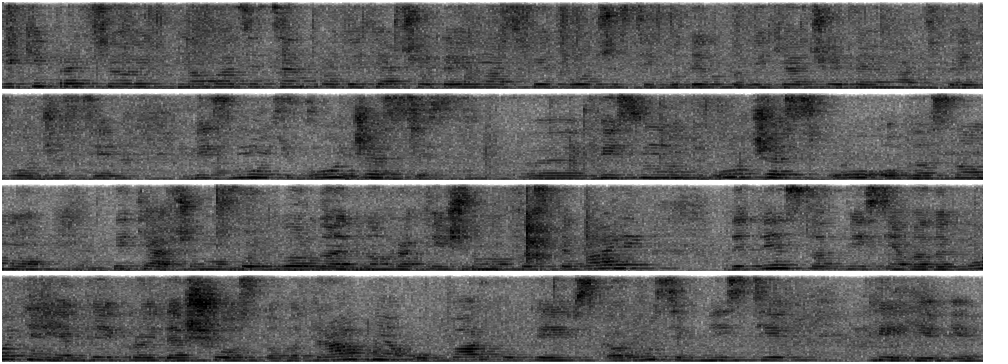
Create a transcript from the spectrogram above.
які працюють на базі центру дитячої та юнацької творчості, будинку дитячої та юнацької творчості, візьмуть участь. е, Візьмуть участь у обласному дитячому фольклорно-етнографічному фестивалі Дитинства пісня Великодня, який пройде 6 травня у парку Київська Русь в місті Києві.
